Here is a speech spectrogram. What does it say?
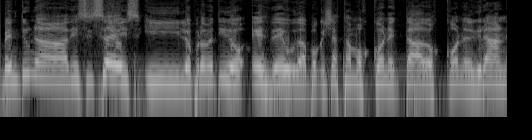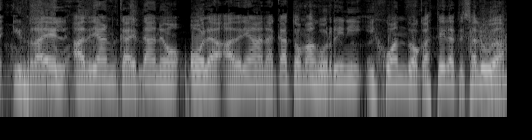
21 a 16 y lo prometido es deuda porque ya estamos conectados con el gran Israel Adrián Caetano. Hola Adrián, acá Tomás Gorrini y Juan Castela te saludan.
